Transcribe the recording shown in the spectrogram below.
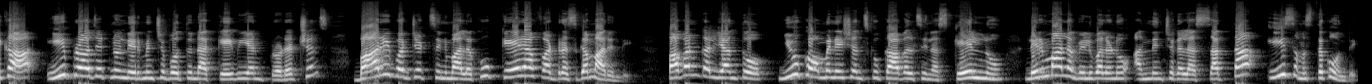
ఇక ఈ ప్రాజెక్ట్ను నిర్మించబోతున్న కేవీఎన్ ప్రొడక్షన్స్ భారీ బడ్జెట్ సినిమాలకు కేర్ ఆఫ్ అడ్రస్గా మారింది. పవన్ కళ్యాణ్తో న్యూ కాంబినేషన్స్కు కావలసిన స్కేల్ను నిర్మాణ విలువలను అందించగల సత్తా ఈ సంస్థకు ఉంది.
